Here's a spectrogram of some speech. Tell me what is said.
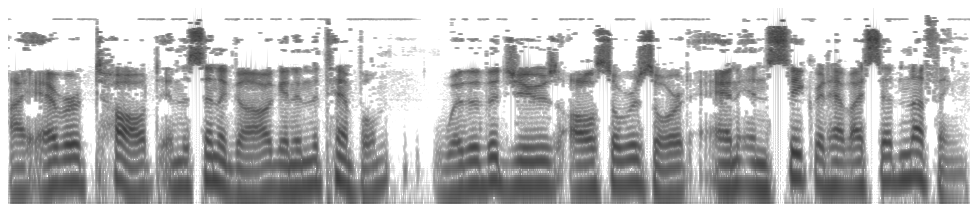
I ever taught in the synagogue and in the temple, whither the Jews also resort, and in secret have I said nothing.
